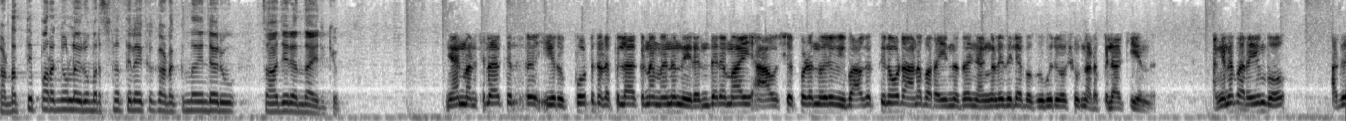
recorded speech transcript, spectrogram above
കടത്തിപ്പറഞ്ഞുള്ള ഒരു വിമർശനത്തിലേക്ക് കടക്കുന്നതിന്റെ ഒരു സാഹചര്യം എന്തായിരിക്കും? ഞാൻ മനസ്സിലാക്കുന്നത് ഈ റിപ്പോർട്ട് നടപ്പിലാക്കണമെന്ന് നിരന്തരമായി ആവശ്യപ്പെടുന്ന ഒരു വിഭാഗത്തിനോടാണ് പറയുന്നത് ഞങ്ങൾ ഇതിലെ ബഹുഭൂരിപക്ഷവും നടപ്പിലാക്കിയെന്ന്. അങ്ങനെ പറയുമ്പോൾ അത്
